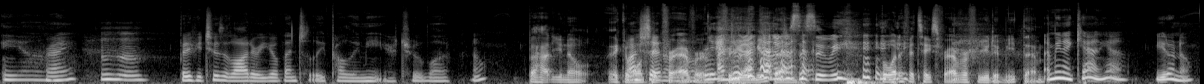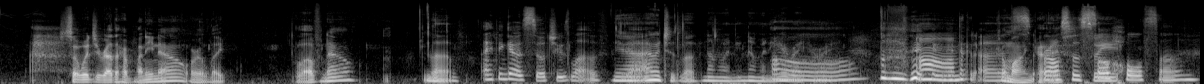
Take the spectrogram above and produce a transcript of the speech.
yeah, right? Mm-hmm. But if you choose a lottery, you'll eventually probably meet your true love. No, But how do you know Like, it Well, won't take don't know. forever I'm, for you to meet kind of them? just assuming. but what if it takes forever for you to meet them? I mean, I can. Yeah, you don't know. So would you rather have money now or like love now? Love. I think I would still choose love. Yeah, I would choose love. No money. No money. You're right. You're right. Aw. Oh, look at us. Come on, guys. We're all guys. so so wholesome.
